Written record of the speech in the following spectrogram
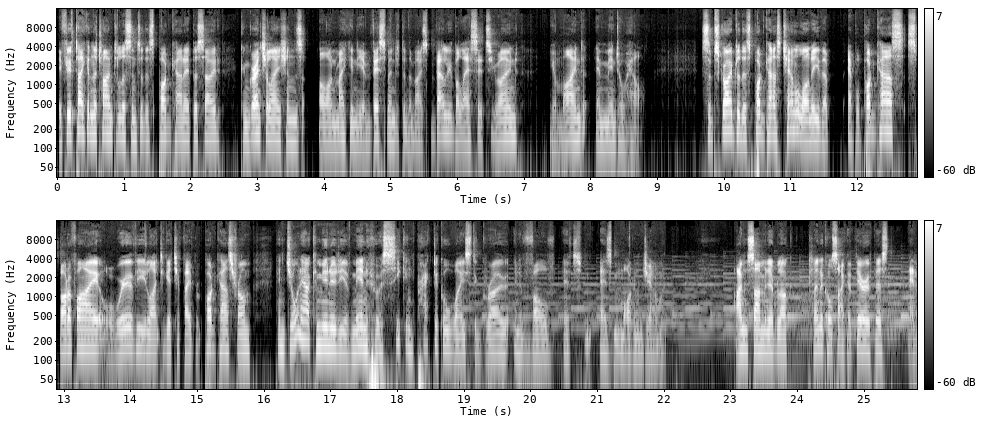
If you've taken the time to listen to this podcast episode, congratulations on making the investment into the most valuable assets you own your mind and mental health. Subscribe to this podcast channel on either Apple Podcasts, Spotify, or wherever you like to get your favorite podcasts from, and join our community of men who are seeking practical ways to grow and evolve as, as modern gentlemen. I'm Simon Niblock, clinical psychotherapist, and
